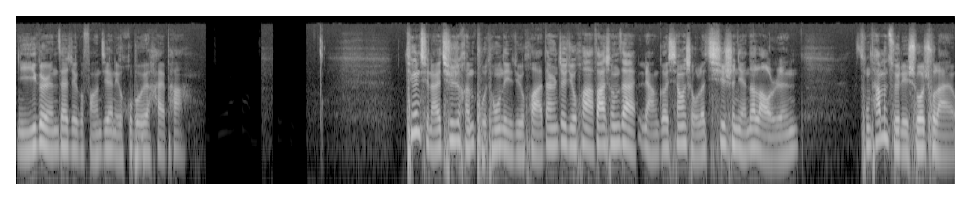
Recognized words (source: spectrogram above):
你一个人在这个房间里会不会害怕？”听起来其实很普通的一句话，但是这句话发生在两个相守了七十年的老人从他们嘴里说出来，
